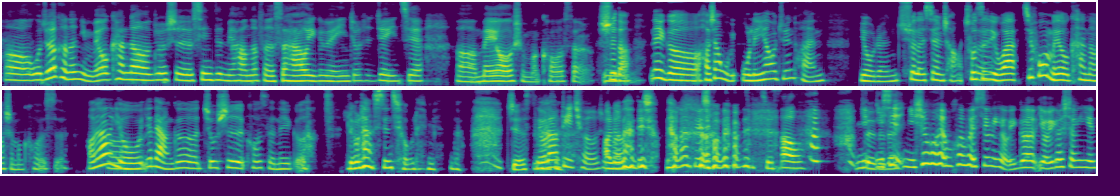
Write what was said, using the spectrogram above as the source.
哦，我觉得可能你没有看到，就是星际迷航的粉丝，还有一个原因就是这一届，呃，没有什么 coser。是的，嗯那个好像五五零幺军团有人去了现场，除此以外几乎没有看到什么 cos。好像嗯有一两个就是 cos 那个《流浪星球》里面的角色，流浪地球 是哦，流浪地球，流浪地球里面的角色。哦，你你心你是会会不会心里有一个有一个声音，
